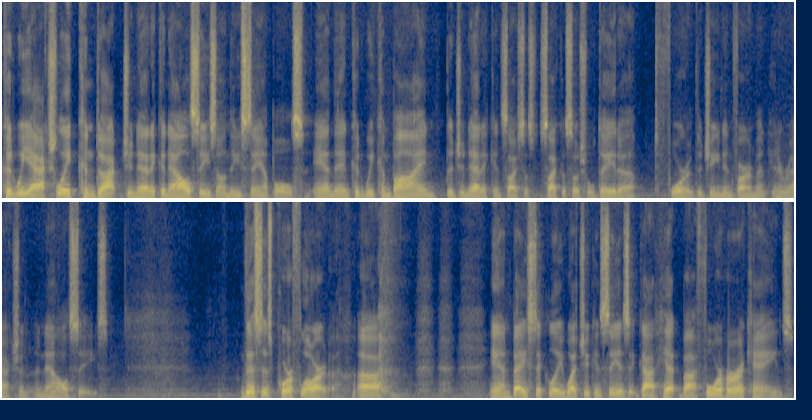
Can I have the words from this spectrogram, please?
Could we actually conduct genetic analyses on these samples and then could we combine the genetic and psychosocial data for the gene environment interaction analyses? This is poor Florida. Uh, and basically what you can see is it got hit by four hurricanes.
